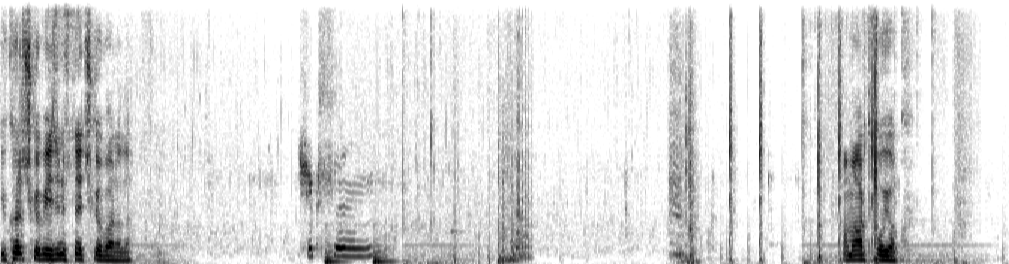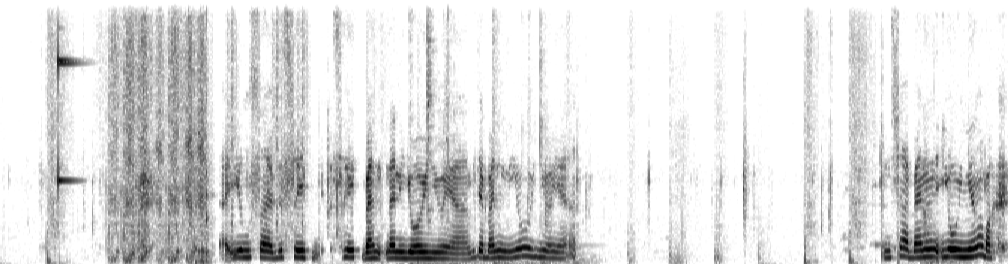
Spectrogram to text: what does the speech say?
Yukarı çıkıyor. Beyzin üstüne çıkıyor bu arada. Çıksın. Ama artık o yok. Ya Yunus abi Sait, Sait benden iyi oynuyor ya. Bir de benden iyi oynuyor ya. Yunus abi benden iyi oynayana bak.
